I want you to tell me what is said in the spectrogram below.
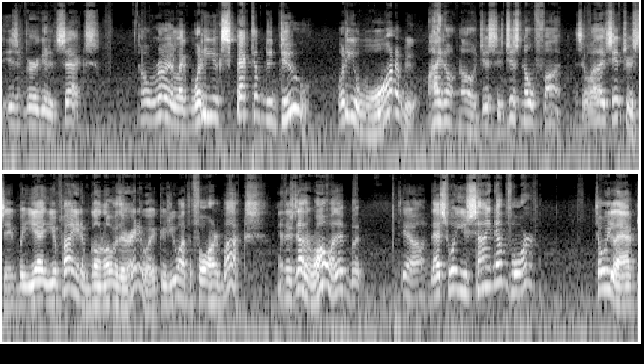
isn't very good at sex. Oh, really? Like, what do you expect them to do? What do you want him to do? I don't know. Just it's just no fun. I said, well, that's interesting, but yeah, you'll probably end up going over there anyway because you want the 400 bucks, and there's nothing wrong with it. But you know, that's what you signed up for. So we laughed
